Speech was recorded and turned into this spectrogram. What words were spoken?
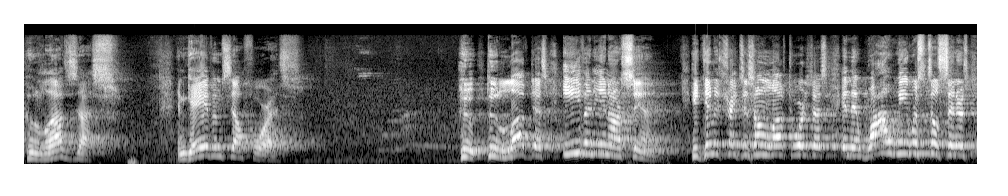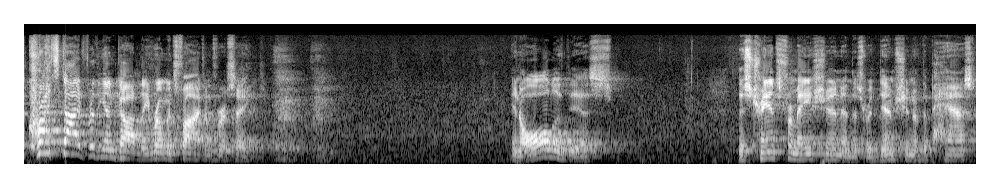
who loves us and gave himself for us who, who loved us even in our sin. He demonstrates his own love towards us, and that while we were still sinners, Christ died for the ungodly. Romans 5 and verse 8. In all of this, this transformation and this redemption of the past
